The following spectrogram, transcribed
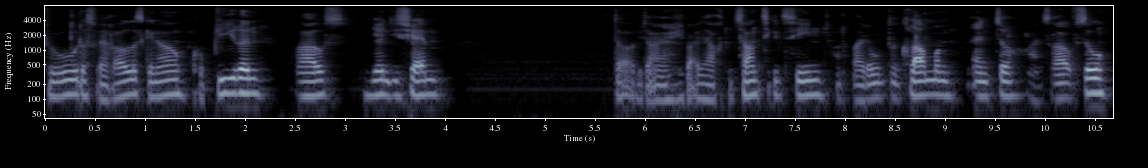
so, das wäre alles genau, kopieren, raus, hier in die Schem, da wieder bei der 28 ziehen, und bei der unteren Klammern, Enter, eins rauf, so,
